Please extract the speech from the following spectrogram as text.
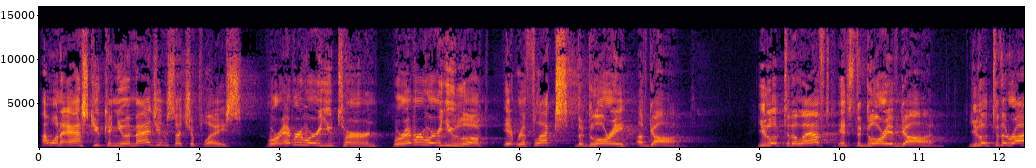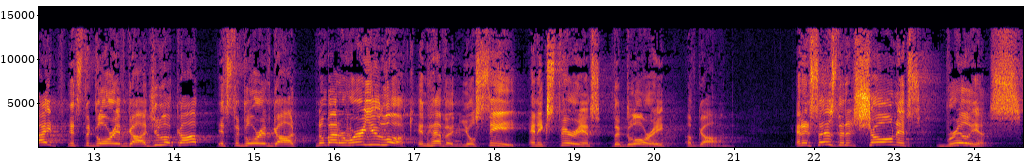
I want to ask you, can you imagine such a place where you turn, wherever where you look, it reflects the glory of God. You look to the left, it's the glory of God. You look to the right, it's the glory of God. You look up, it's the glory of God. No matter where you look in heaven, you'll see and experience the glory of God. And it says that it's shown its brilliance.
